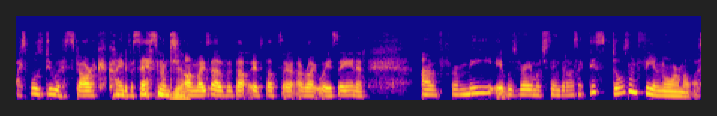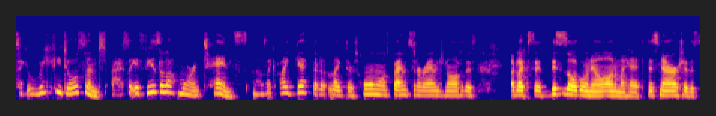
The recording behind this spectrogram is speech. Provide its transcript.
I suppose, do a historic kind of assessment Yeah. on myself, if that if that's a, a right way of saying it. And for me, it was very much a thing that I was like, this doesn't feel normal. I was like, it really doesn't. I was like, it feels a lot more intense. And I was like, I get that, it, like, there's hormones bouncing around and all of this. I'd like to say this is all going on in my head. This narrative is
